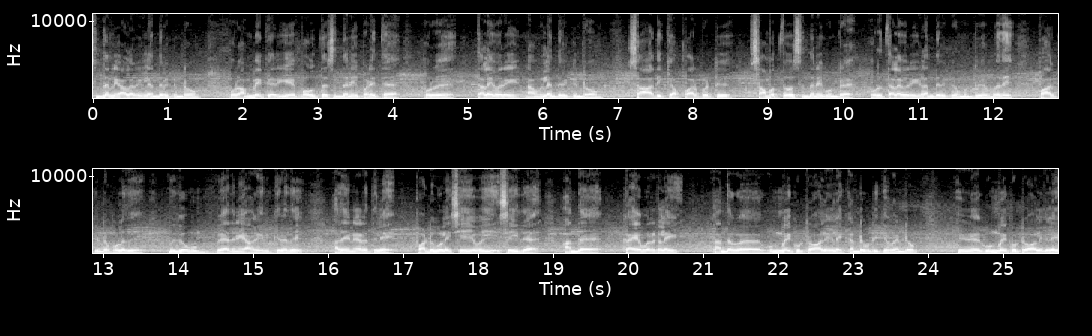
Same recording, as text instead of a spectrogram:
சிந்தனையாளரை இழந்திருக்கின்றோம் ஒரு அம்பேத்கரிய பௌத்த சிந்தனை படைத்த ஒரு தலைவரை நாம் இழந்திருக்கின்றோம். சாதிக்கு அப்பாற்பட்டு சமத்துவ சிந்தனை கொண்ட ஒரு தலைவரை இழந்திருக்கிறோம் என்று என்பதை பார்க்கின்ற பொழுது மிகவும் வேதனையாக இருக்கிறது. அதே நேரத்தில் படுகொலை செய்ய வை செய்த அந்த கயவர்களை அந்த உண்மை குற்றவாளிகளை கண்டுபிடிக்க வேண்டும். உண்மை குற்றவாளிகளை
